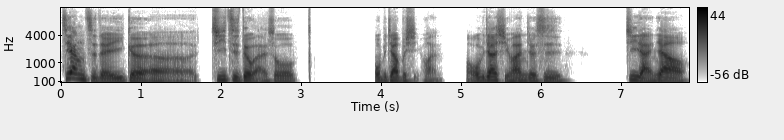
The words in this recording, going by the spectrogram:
这样子的一个呃机制对我来说。我比较不喜欢，我比较喜欢就是，既然要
